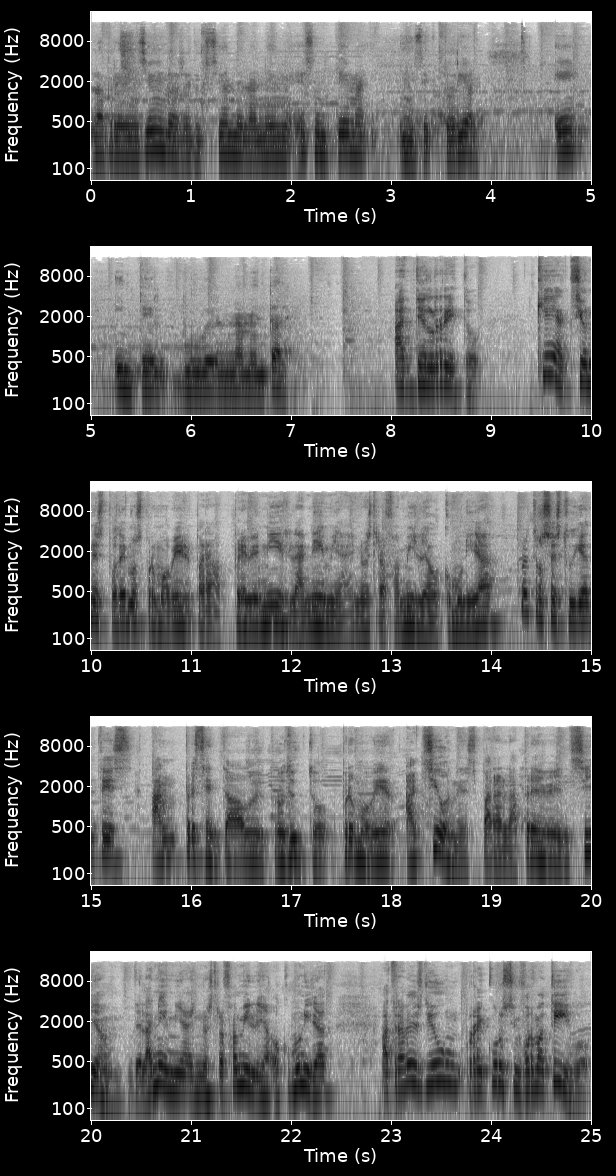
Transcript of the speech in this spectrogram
la prevención y la reducción de la anemia es un tema insectorial e intergubernamental. Ante el reto, ¿qué acciones podemos promover para prevenir la anemia en nuestra familia o comunidad? Nuestros estudiantes han presentado el producto Promover acciones para la prevención de la anemia en nuestra familia o comunidad a través de un recurso informativo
